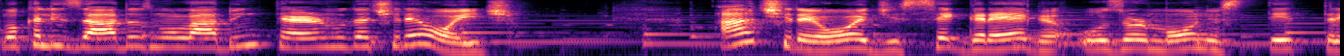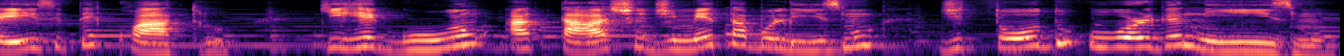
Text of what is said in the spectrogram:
localizadas no lado interno da tireoide. A tireoide segrega os hormônios T3 e T4, que regulam a taxa de metabolismo de todo o organismo.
